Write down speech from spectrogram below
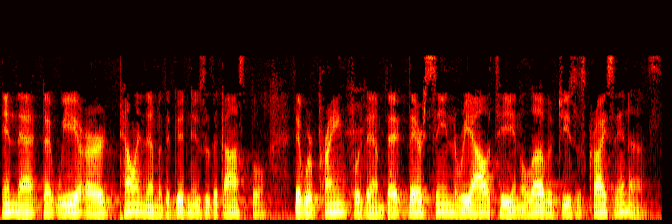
In that, that we are telling them of the good news of the gospel, that we're praying for them, that they are seeing the reality and the love of Jesus Christ in us.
